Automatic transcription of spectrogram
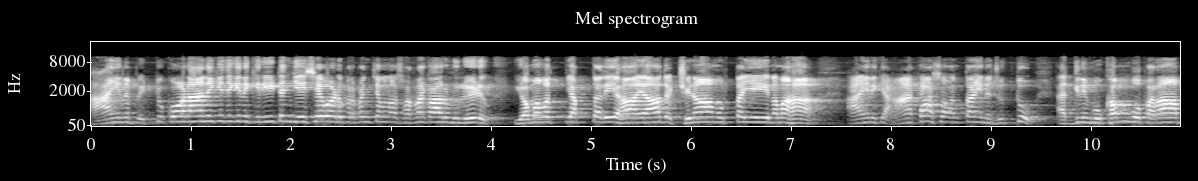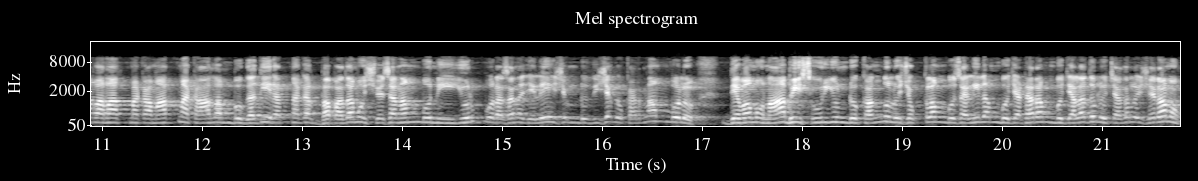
ఆయన పెట్టుకోవడానికి దిగిన కిరీటం చేసేవాడు ప్రపంచంలో స్వర్ణకారుడు లేడు. యమవత్యప్త దేహాయ దక్షిణామూర్తయే నమ. ఆయనకి ఆకాశం అంతా ఆయన జుత్తు అగ్నిముఖంబు పరాపరాత్మకమాత్మ కాలంబు గతి రత్నగర్భ పదము శ్వసనంబు నీయుర్పు రసన జలేషుండు దిశలు కర్ణంబులు. దివము నాభి సూర్యుండు కందులు శుక్లంబు సలిలంబు జఠరంబు జలదులు చదలు శిరము.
